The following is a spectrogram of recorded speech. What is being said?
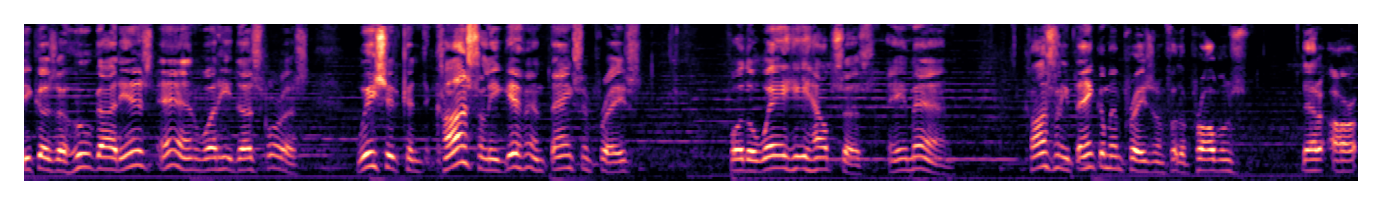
because of who God is and what He does for us. We should constantly give Him thanks and praise for the way He helps us. Amen. Constantly thank Him and praise Him for the problems that are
